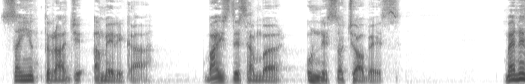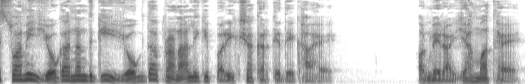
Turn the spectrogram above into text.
संयुक्त राज्य अमेरिका 22 दिसंबर 1924 मैंने स्वामी योगानंद की योगदा प्रणाली की परीक्षा करके देखा है और मेरा यह मत है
